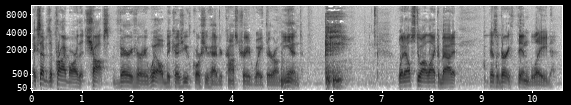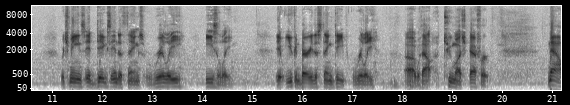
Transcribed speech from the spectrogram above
Except it's a pry bar that chops very, very well because you, of course, you have your concentrated weight there on the end. what else do I like about it? It has a very thin blade which means it digs into things really easily. It, you can bury this thing deep really uh, without too much effort. Now,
